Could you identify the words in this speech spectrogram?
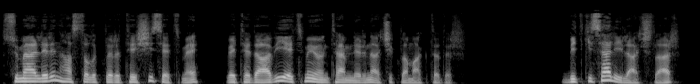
Sümerlerin hastalıkları teşhis etme ve tedavi etme yöntemlerini açıklamaktadır. Bitkisel ilaçlar,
